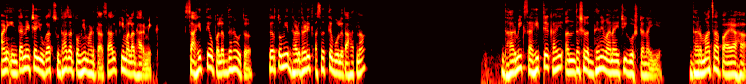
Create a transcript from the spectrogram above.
आणि इंटरनेटच्या युगात सुद्धा जर तुम्ही म्हणता असाल की मला धार्मिक साहित्य उपलब्ध नव्हतं तर तुम्ही धडधडीत असत्य बोलत आहात ना? धार्मिक साहित्य काही अंधश्रद्धेने मानायची गोष्ट नाहीये. धर्माचा पाया हा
